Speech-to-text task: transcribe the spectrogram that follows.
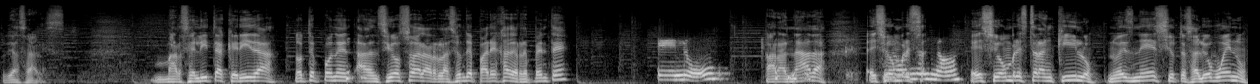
Pues ya sabes. Marcelita, querida, ¿no te ponen ansiosa la relación de pareja de repente? Eh, no. Para nada. Ese No, hombre, es, no, no. ese hombre es tranquilo, no es necio, te salió bueno.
